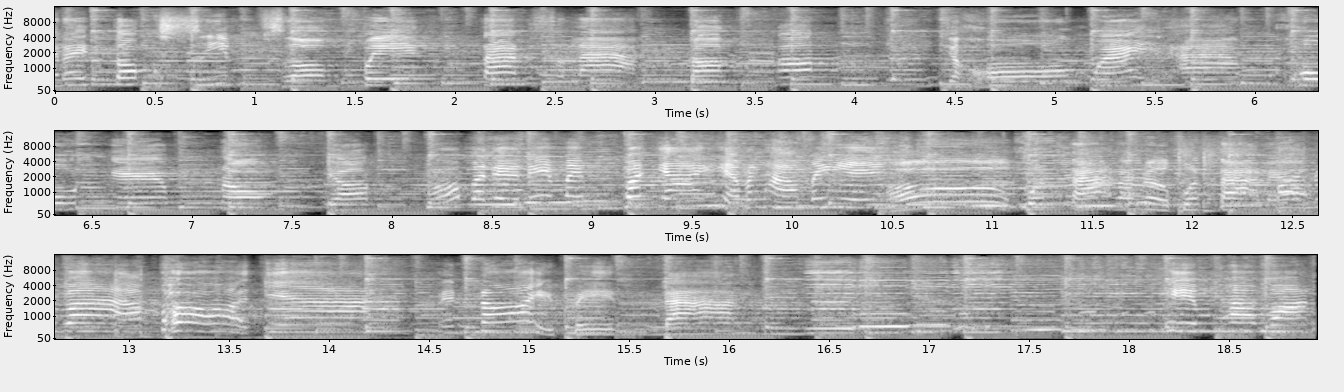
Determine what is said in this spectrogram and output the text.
จะได้ต้องซิบสองเปกตันสลากดอกก้อนจะหอไม้ถามโคนแงมน้องยอดอ๋อประเด็นนี้ไม่ป้ายายอย่ามันถามไม่เองเออปวดตาแล้วเด้อปวดตาแล้มัวนว่าพ่อจาเป็นน้อยเป็นนานทิมพวัน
